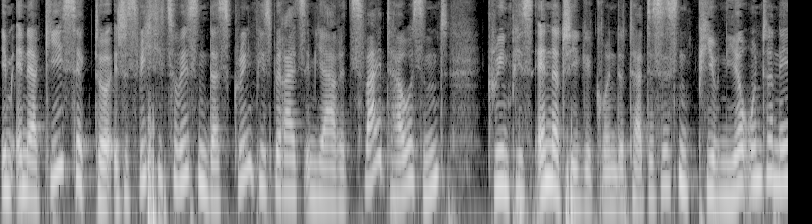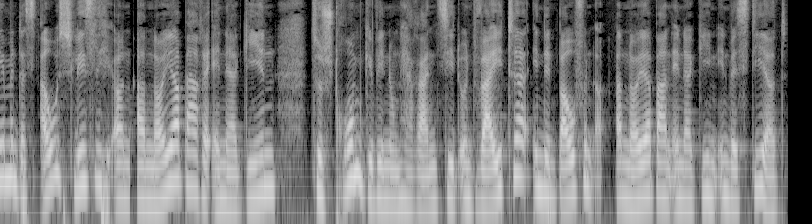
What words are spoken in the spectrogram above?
Im Energiesektor ist es wichtig zu wissen, dass Greenpeace bereits im Jahre 2000 Greenpeace Energy gegründet hat. Es ist ein Pionierunternehmen, das ausschließlich erneuerbare Energien zur Stromgewinnung heranzieht und weiter in den Bau von erneuerbaren Energien investiert.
